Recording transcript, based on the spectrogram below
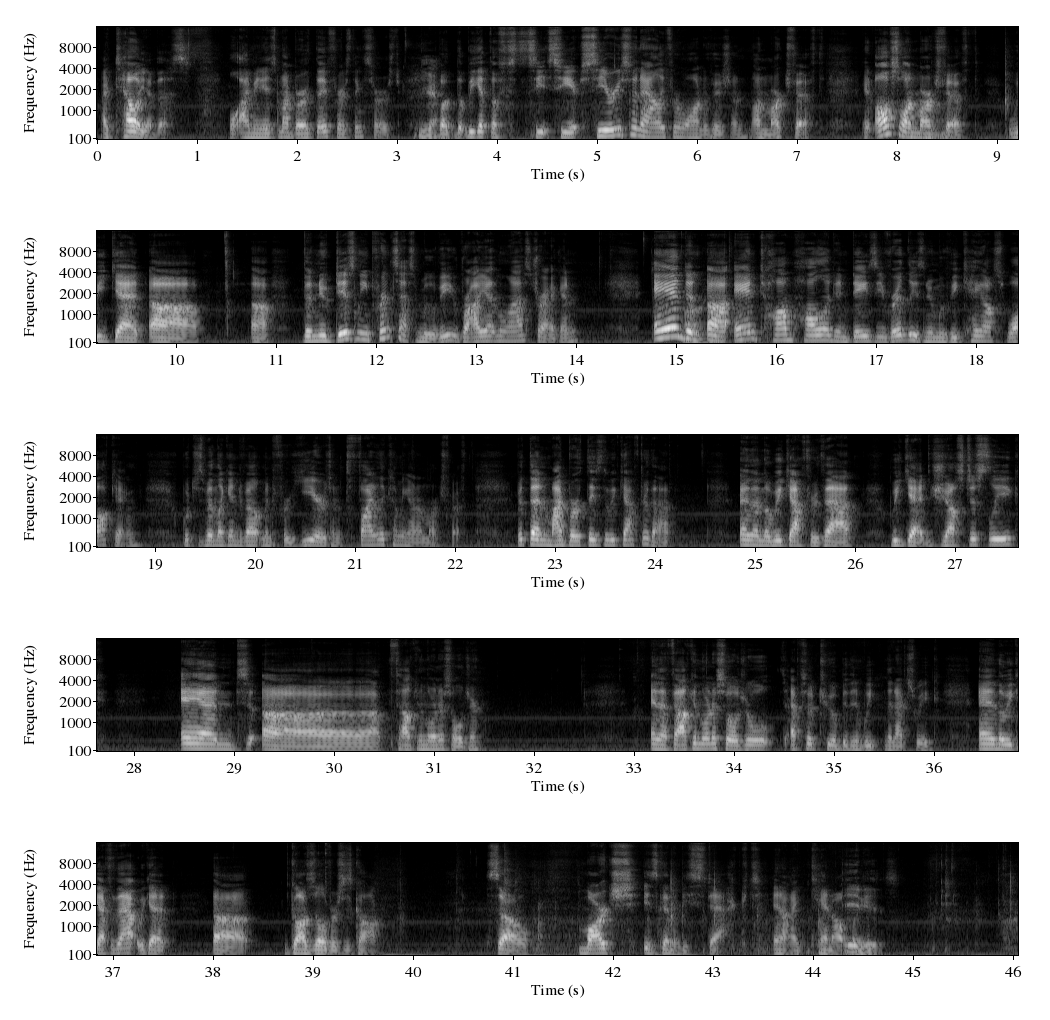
I tell you this. Well, I mean, it's my birthday, first things first. Yeah. But th- we get the se- se- series finale for WandaVision on March 5th. And also on March 5th, we get uh, uh, the new Disney princess movie, Raya and the Last Dragon. And an, Oh, yeah. uh, and Tom Holland and Daisy Ridley's new movie, Chaos Walking, which has been like in development for years, and it's finally coming out on March 5th. But then my birthday's the week after that. And then the week after that, we get Justice League and uh, Falcon and the Winter Soldier. And then Falcon and the Winter Soldier, will, episode two will be the week the next week. And the week after that, we get uh, Godzilla versus Kong. So March is going to be stacked, and I cannot It wait. It is.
